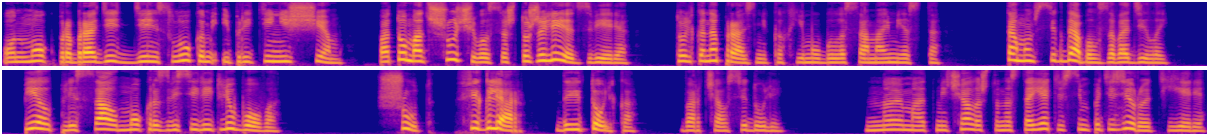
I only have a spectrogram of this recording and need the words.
Он мог пробродить день с луком и прийти ни с чем, потом отшучивался, что жалеет зверя, только на праздниках ему было самое место. Там он всегда был заводилой. Пел, плясал, мог развеселить любого. Шут, фигляр, да и только, ворчал Седулей. Ноэма отмечала, что настоятель симпатизирует Тьере.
